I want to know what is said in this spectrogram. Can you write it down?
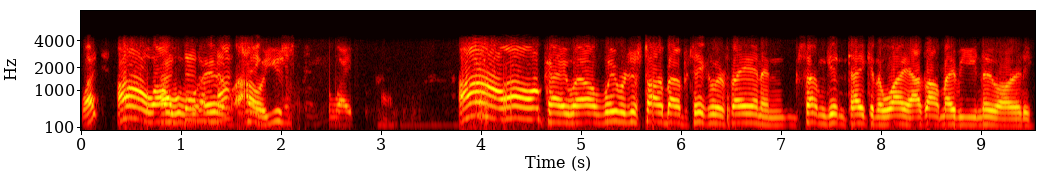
What? Oh, I oh, said I'm not oh, you. away. Oh, oh, okay. Well, we were just talking about a particular fan and something getting taken away. I thought maybe you knew already.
